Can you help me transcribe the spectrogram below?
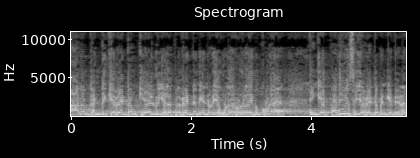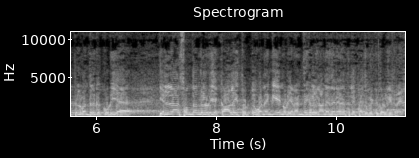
நானும் கண்டிக்க வேண்டும் கேள்வி எழுப்ப வேண்டும் என்னுடைய உணர்வுகளையும் கூட இங்கே பதிவு செய்ய வேண்டும் என்கின்ற எண்ணத்தில் வந்திருக்கக்கூடிய எல்லா சொந்தங்களுடைய காலை தொட்டு வணங்கி என்னுடைய நன்றிகளை நான் இந்த நேரத்தில் பதிவிட்டுக் கொள்கின்றேன்.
